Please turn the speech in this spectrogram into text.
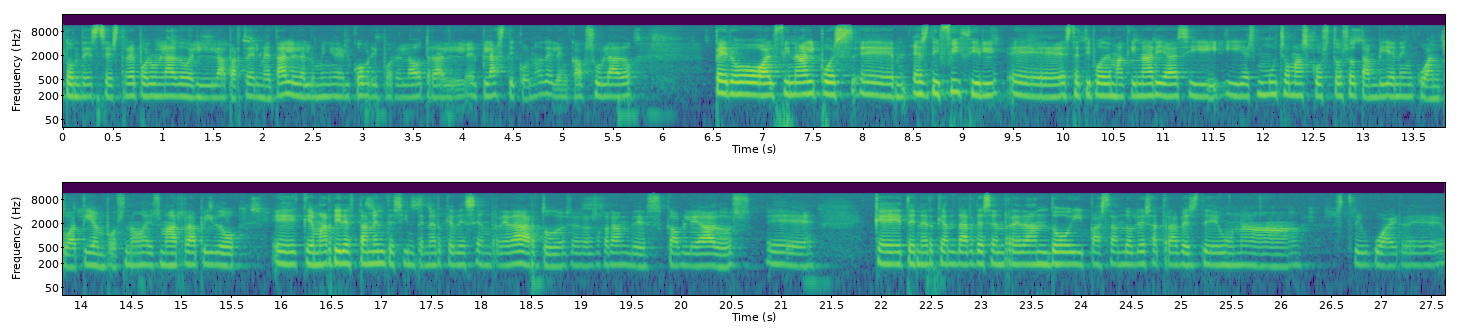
donde se extrae por un lado la parte del metal, el aluminio y el cobre, y por la otra el, el plástico ¿no? del encapsulado. Pero al final pues, eh, es difícil eh, este tipo de maquinarias y, es mucho más costoso también en cuanto a tiempos. ¿no? Es más rápido eh, quemar directamente sin tener que desenredar todos esos grandes cableados que tener que andar desenredando y pasándoles a través de una stripwire, de,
